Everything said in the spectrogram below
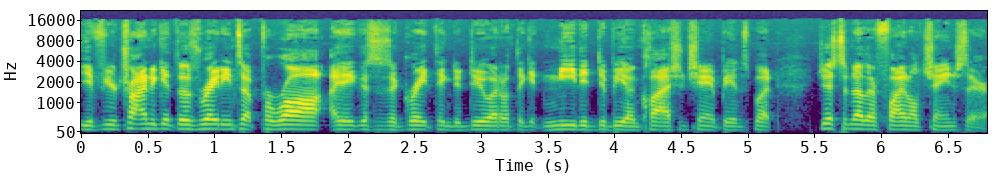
if you're trying to get those ratings up for Raw, I think this is a great thing to do. I don't think it needed to be on Clash of Champions, but just another final change there.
